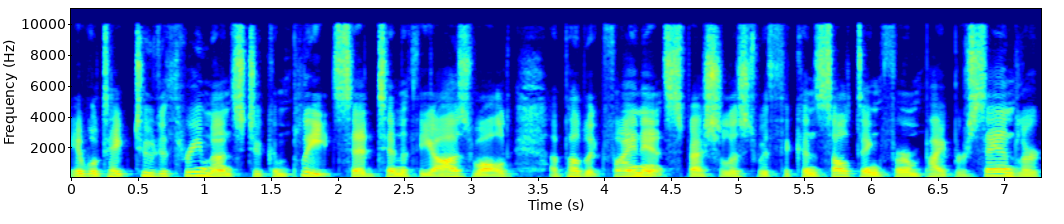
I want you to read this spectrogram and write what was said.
It will take two to three months to complete, said Timothy Oswald, a public finance specialist with the consulting firm Piper Sandler,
